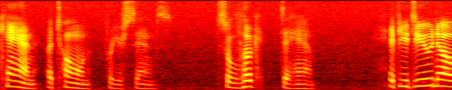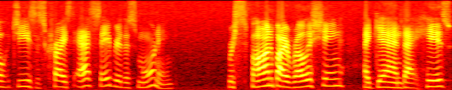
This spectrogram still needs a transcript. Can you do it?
can atone for your sins. So look to him. If you do know Jesus Christ as Savior this morning, respond by relishing again that his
